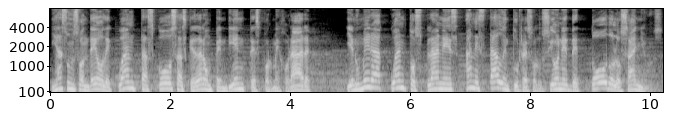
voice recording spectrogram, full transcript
y haz un sondeo de cuántas cosas quedaron pendientes por mejorar y enumera cuántos planes han estado en tus resoluciones de todos los años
